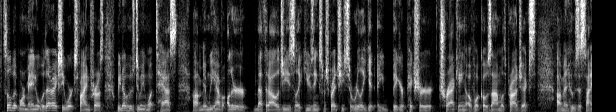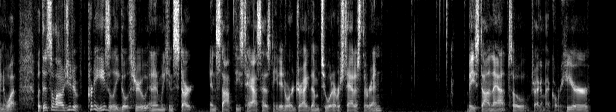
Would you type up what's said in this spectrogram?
It's a little bit more manual, but that actually works fine for us. We know who's doing what tasks, um, and we have other methodologies like using some spreadsheets to really get a bigger picture tracking of what goes on with projects um, and who's assigned to what. But this allows you to pretty easily go through, and then we can start and stop these tasks as needed or drag them to whatever status they're in based on that. So drag them back over here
